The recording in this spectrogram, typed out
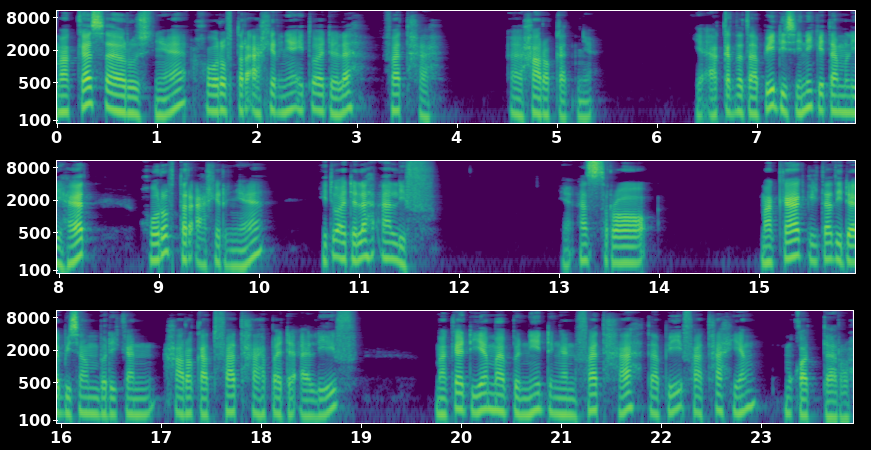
Maka seharusnya huruf terakhirnya itu adalah fathah eh, harokatnya. Ya, akan tetapi di sini kita melihat huruf terakhirnya itu adalah alif. Ya, asro. Maka kita tidak bisa memberikan harokat fathah pada alif, maka dia mabni dengan fathah tapi fathah yang muqaddaroh.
